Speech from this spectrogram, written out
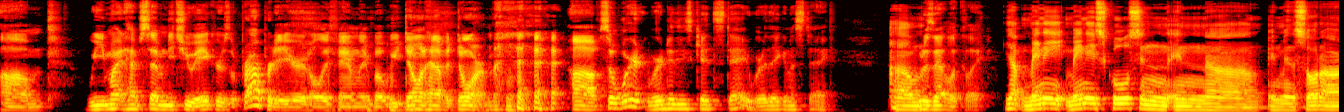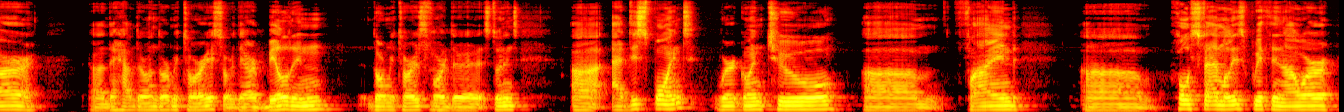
Um, we might have 72 acres of property here at Holy Family, but we don't have a dorm. uh, so where where do these kids stay? Where are they going to stay? what does that look like? Yeah, many many schools in in uh, in Minnesota are uh, they have their own dormitories or they are building dormitories for the students. Uh, at this point, we're going to um, find um, host families within our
